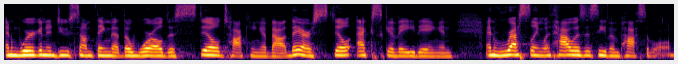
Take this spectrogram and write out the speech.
and we're going to do something that the world is still talking about. They are still excavating and, and wrestling with how is this even possible?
